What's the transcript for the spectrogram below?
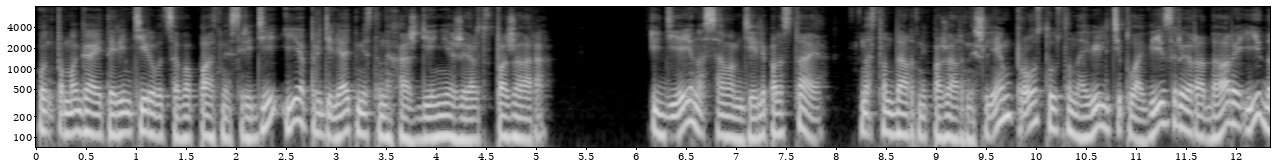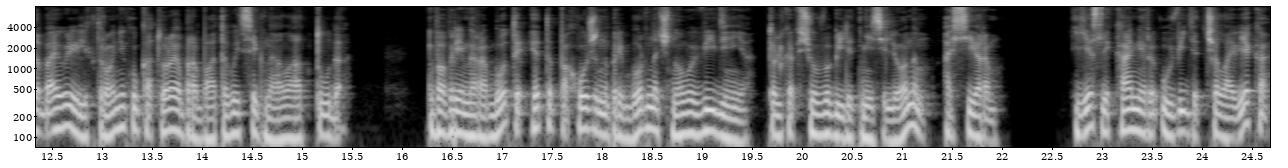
Он помогает ориентироваться в опасной среде и определять местонахождение жертв пожара. Идея на самом деле простая – на стандартный пожарный шлем просто установили тепловизоры, радары и добавили электронику, которая обрабатывает сигналы оттуда. Во время работы это похоже на прибор ночного видения, только все выглядит не зеленым, а серым. Если камеры увидят человека,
